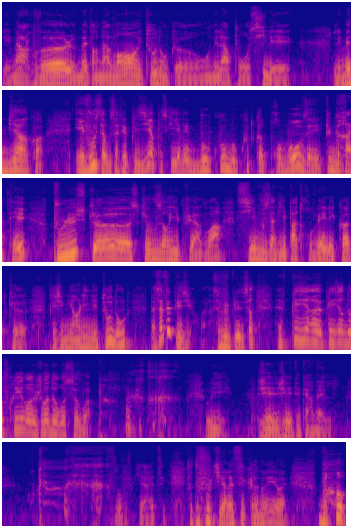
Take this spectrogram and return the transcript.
les marques veulent mettre en avant et tout, donc euh, on est là pour aussi les, les mettre bien, quoi. Et vous, ça vous a fait plaisir parce qu'il y avait beaucoup, beaucoup de codes promo. Vous avez pu gratter plus que euh, ce que vous auriez pu avoir si vous n'aviez pas trouvé les codes que, j'ai mis en ligne et tout. Donc, bah, ça fait plaisir. Voilà, ça fait plaisir, plaisir, euh, plaisir d'offrir, joie de recevoir. oui, j'ai été éternel. Surtout qu'il arrête, faut qu'il arrête ses conneries, ouais. Bon,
